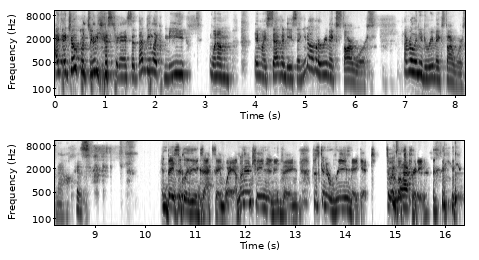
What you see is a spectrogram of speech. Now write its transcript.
I, I joked with Judy yesterday. I said that'd be like me when I'm in my 70s saying, you know, I'm going to remake Star Wars. I really need to remake Star Wars now because in basically the exact same way. I'm not going to change anything. I'm just going to remake it so it looks pretty.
